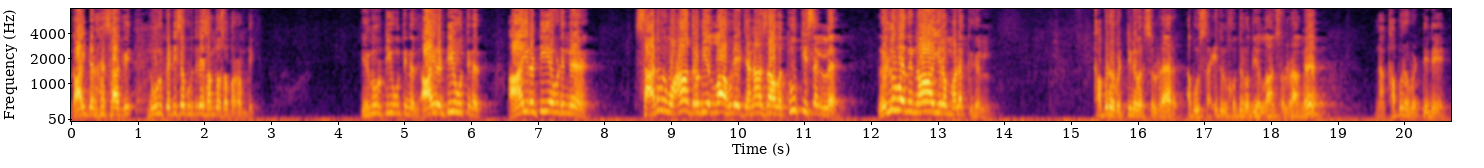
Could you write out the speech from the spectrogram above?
காய் ஜனாசாக்கு நூறு பெட்டிசை கொடுத்துட்டே சந்தோஷப்படுறோம் இன்னைக்கு இருநூறு டீ ஊத்தினது ஆயிரம் டீ ஊத்தினது. ஆயிரம் டீயை விடுங்க. சாதுவின் முஆத் ரதியல்லாஹுடைய ஜனாசாவை தூக்கி செல்ல எழுபதினாயிரம் மலக்குகள். கபரை வெட்டினவர் சொல்றார். அபு சயீதுல் ஹுதுரதி எல்லாம் சொல்றாங்க நான் கபரை வெட்டினேன்.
